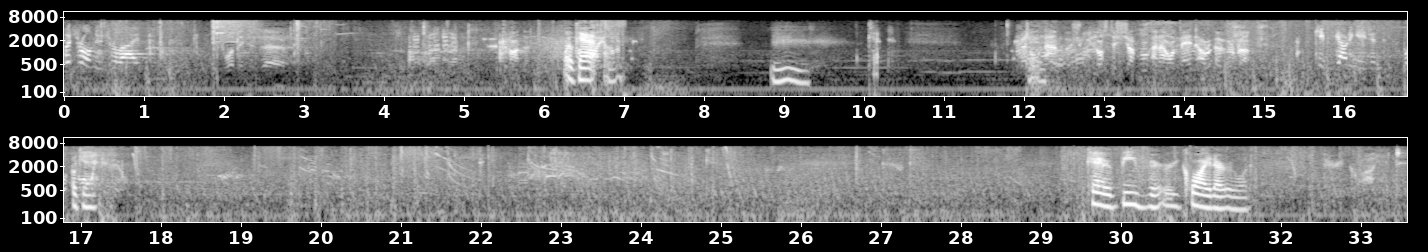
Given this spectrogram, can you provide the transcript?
Patrol neutralized. What they deserve. Commander. Okay. Um, mm. Okay. Rebel ambush. We lost a shuttle and our men are overrun. Keep Oh, oh. Mm. scouting, Agent. We'll see Okay. what we can do. Okay, be very quiet, everyone. Very quiet.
